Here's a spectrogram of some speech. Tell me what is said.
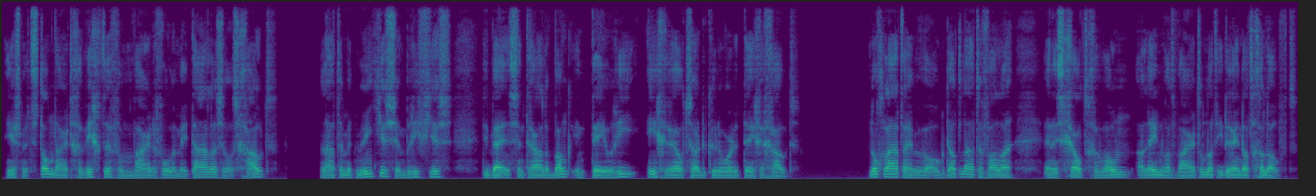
Eerst met standaard gewichten van waardevolle metalen zoals goud, later met muntjes en briefjes die bij een centrale bank in theorie ingeruild zouden kunnen worden tegen goud. Nog later hebben we ook dat laten vallen en is geld gewoon alleen wat waard omdat iedereen dat gelooft.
